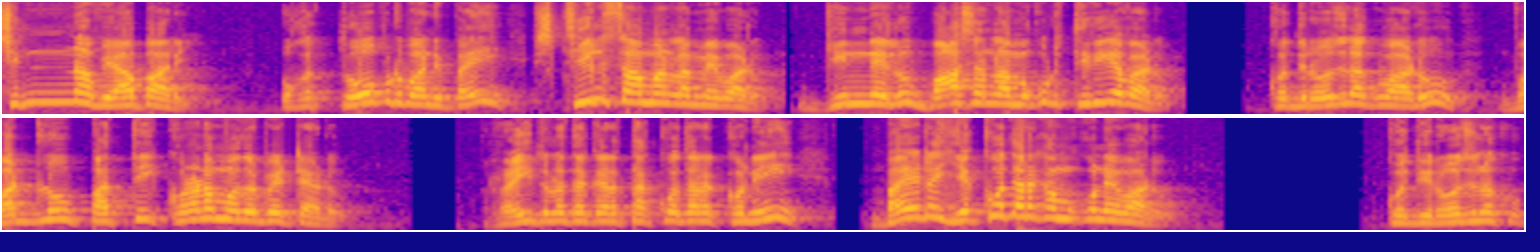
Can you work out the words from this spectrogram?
చిన్న వ్యాపారి ఒక తోపుడు బండిపై స్టీల్ సామాన్లు అమ్మేవాడు గిన్నెలు బాసన్లు అమ్ముకుంటూ తిరిగేవాడు. కొద్ది రోజులకు వాడు వడ్లు పత్తి కొనడం మొదలుపెట్టాడు. రైతుల దగ్గర తక్కువ ధర కొని బయట ఎక్కువ ధరకు అమ్ముకునేవాడు. కొద్ది రోజులకు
